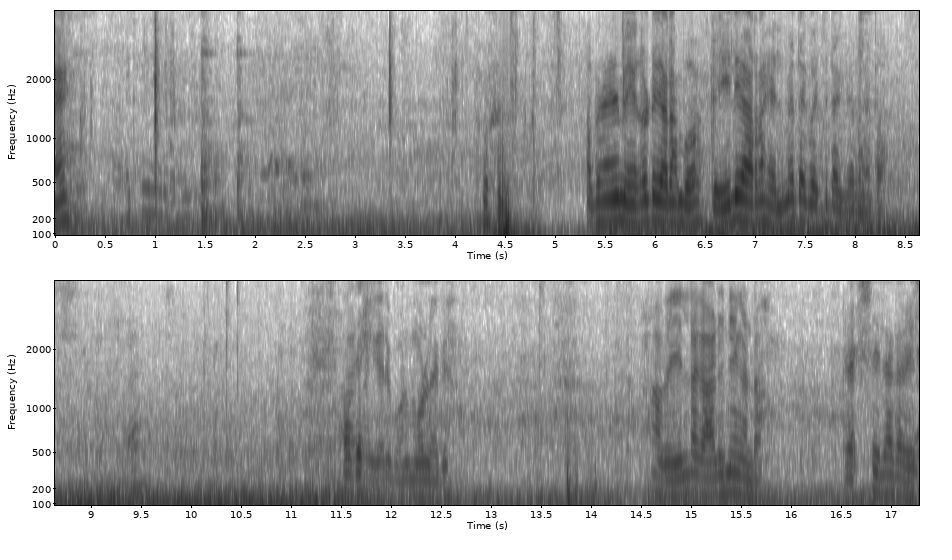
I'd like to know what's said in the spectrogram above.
ഏ? അപ്പോൾ ഞാൻ മേലോട്ട് കയറാൻ പോവാം. വെയിൽ കാരണം ഹെൽമെറ്റൊക്കെ വെച്ചിട്ടാണ് കയറുന്നത് കേട്ടോ. ഓക്കെ കയറി പോകണം മുകളിലേക്ക് ആ വെയിലിന്റെ കാഠിന്യം കണ്ടോ? രക്ഷയില്ലാത്ത വെയിൽ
